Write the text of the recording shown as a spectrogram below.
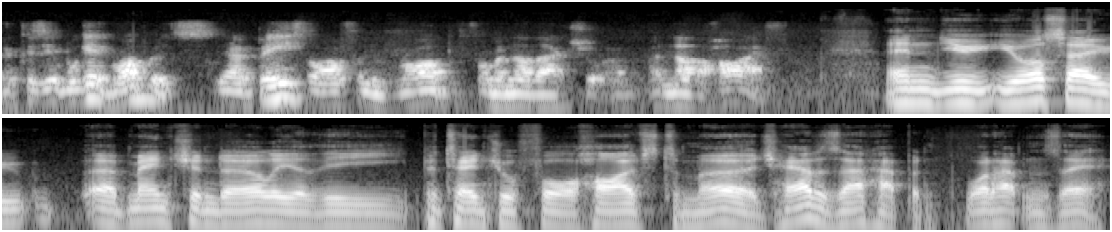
because it will get robbers. You know, bees will often rob from another actual another hive. And you, you also uh, mentioned earlier the potential for hives to merge. How does that happen? What happens there?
